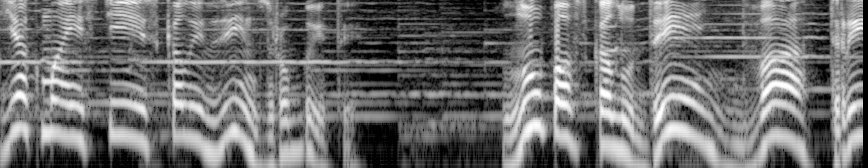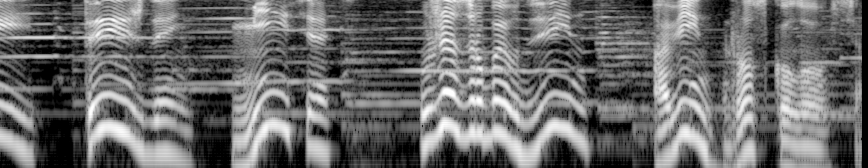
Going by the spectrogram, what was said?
Як має з тієї скали дзвін зробити? Лупав скалу день, два, три, тиждень, місяць. Уже зробив дзвін, а він розколовся.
